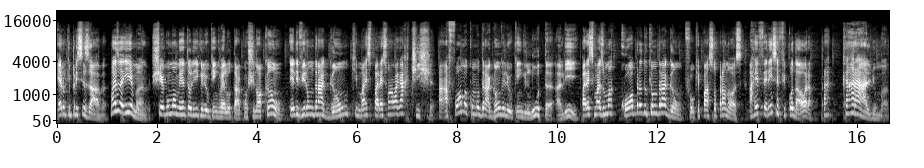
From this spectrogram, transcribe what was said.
Era o que precisava. Mas aí, mano, chega um momento ali que o Liu Kang vai lutar com o Shinnokão, ele vira um dragão que mais parece uma lagartixa. A, a forma como o dragão do Liu Kang luta ali parece mais uma cobra do que um dragão. Foi o que passou pra nós. A referência ficou da hora pra caralho, mano.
